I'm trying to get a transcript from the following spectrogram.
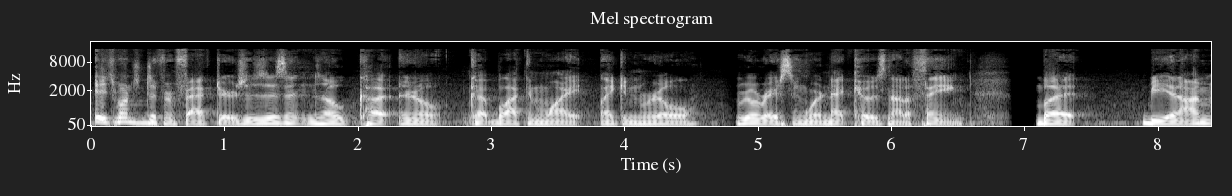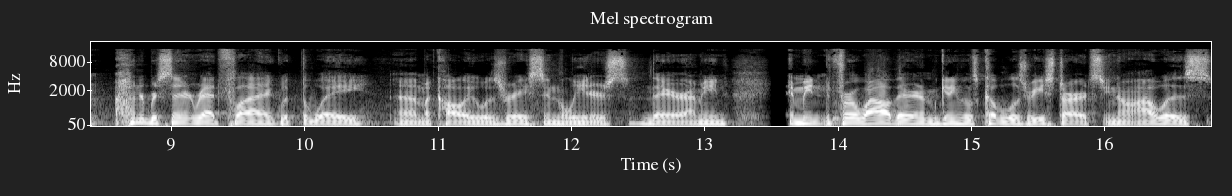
it's a bunch of different factors. This isn't no cut, you know, cut black and white like in real real racing where netcode is not a thing. But yeah, I'm 100% red flag with the way uh, McCauley was racing the leaders there. I mean, I mean, for a while there, and I'm getting those couple of restarts. You know, I was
